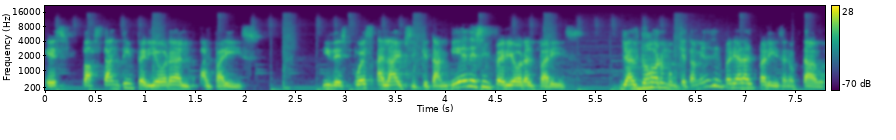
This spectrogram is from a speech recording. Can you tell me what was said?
es bastante inferior al, al París, y después al Leipzig, que también es inferior al París, y al Dortmund, que también es inferior al París en octavo,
